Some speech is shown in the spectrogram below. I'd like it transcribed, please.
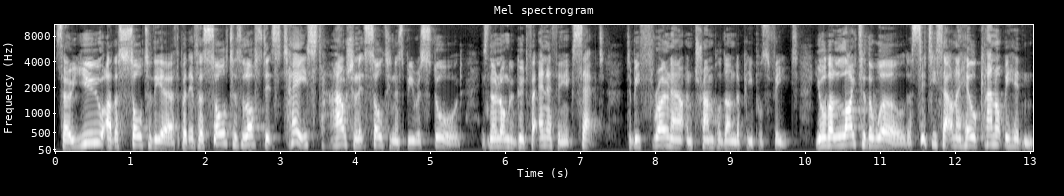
So you are the salt of the earth, but if the salt has lost its taste, how shall its saltiness be restored? It's no longer good for anything except to be thrown out and trampled under people's feet. You're the light of the world. A city set on a hill cannot be hidden,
